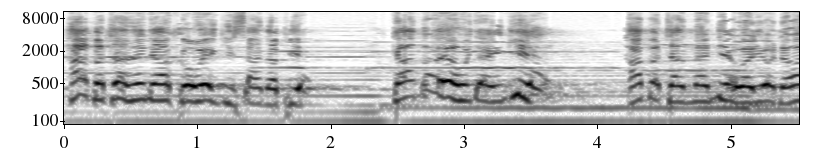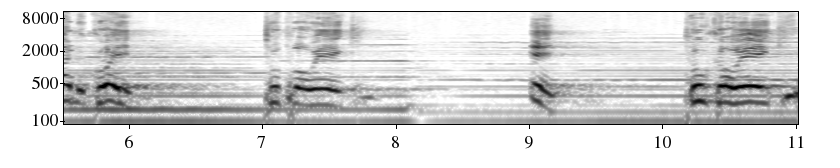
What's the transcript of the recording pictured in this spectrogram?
Hapa Tanzania wako wengi sana pia. Kama wewe hujaingia hapa Tanzania, waliona one coin tupo wengi eh, tuko wengi.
